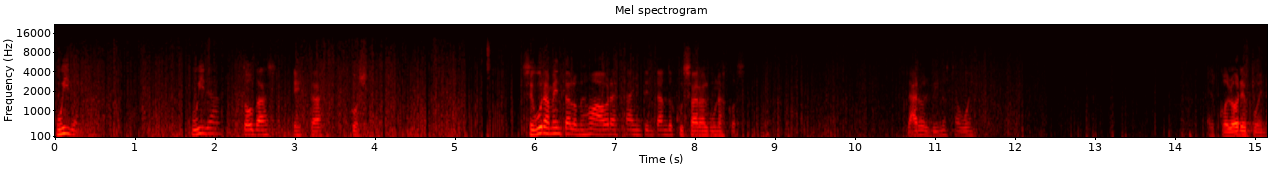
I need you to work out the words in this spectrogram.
Cuida, cuida todas estas cosas. Seguramente a lo mejor ahora estás intentando excusar algunas cosas. Claro, el vino está bueno. El color es bueno.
